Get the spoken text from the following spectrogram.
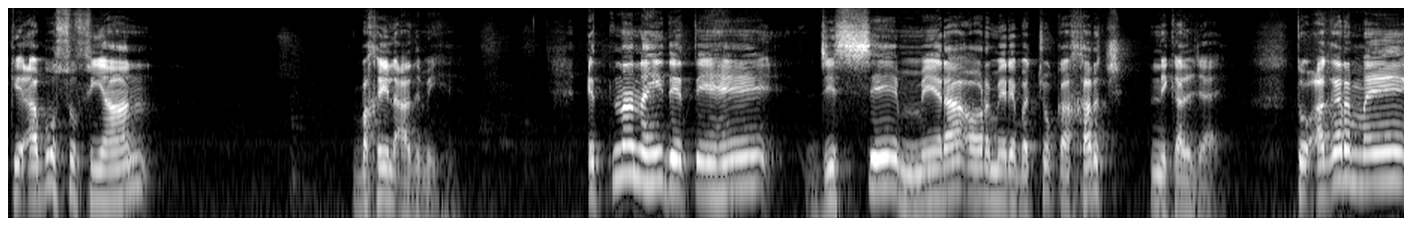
کہ ابو سفیان بخیل آدمی ہیں۔ اتنا نہیں دیتے ہیں جس سے میرا اور میرے بچوں کا خرچ نکل جائے۔ تو اگر میں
